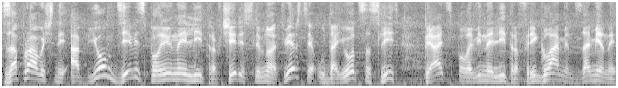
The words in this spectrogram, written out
Заправочный объем 9,5 литров. Через сливное отверстие удается слить 5,5 литров. Регламент замены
